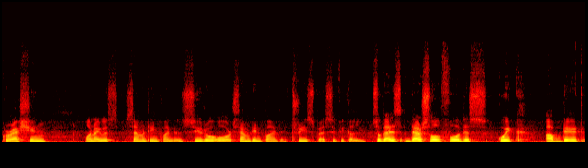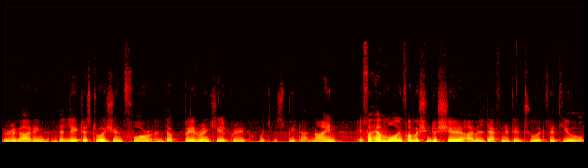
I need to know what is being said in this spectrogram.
crashing on iOS 17.0 or 17.3 specifically. So guys, that's all for this quick update regarding the latest version for the Palera1n jailbreak, which is beta 9. If I have more information to share, I will definitely do it with you.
